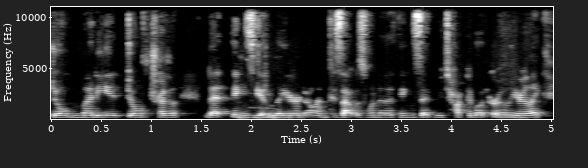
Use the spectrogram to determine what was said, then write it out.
don't muddy it don't try to let things mm-hmm. get layered on because that was one of the things that we talked about earlier mm-hmm. like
